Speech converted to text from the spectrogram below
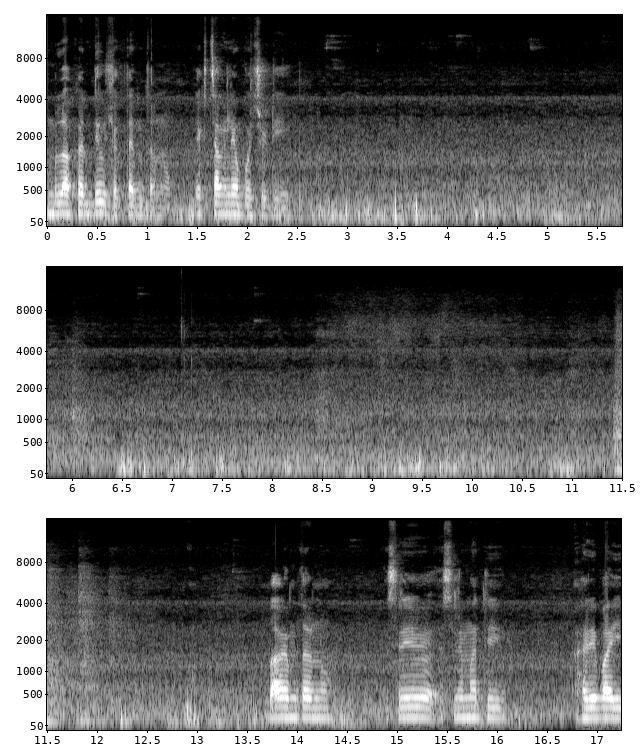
मुलाखत देऊ शकता मित्रांनो. एक चांगली ऑपॉर्च्युनिटी बघा मित्रांनो श्री श्रीमती हरिबाई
